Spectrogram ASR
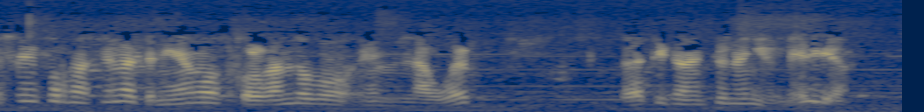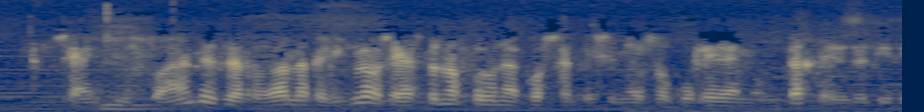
esa información la teníamos colgando en la web prácticamente un año y medio. O sea, incluso antes de rodar la película. O sea, esto no fue una cosa que se nos ocurriera en montaje. Es decir,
